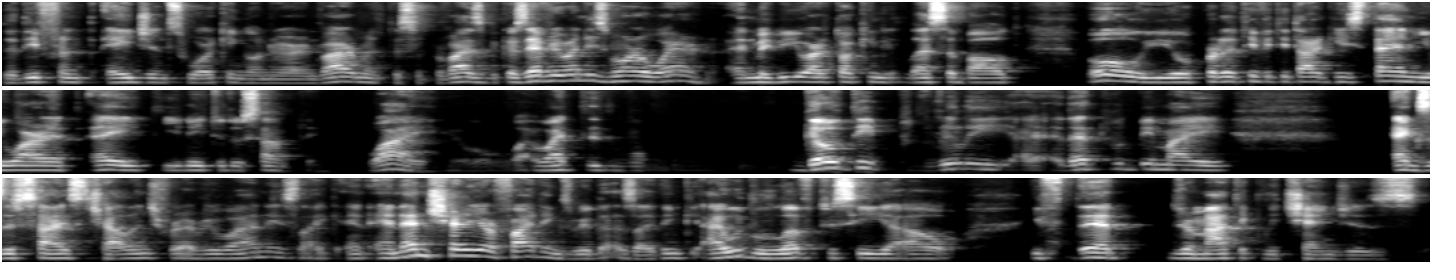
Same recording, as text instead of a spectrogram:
the different agents working on your environment the supervisor because everyone is more aware. And maybe you are talking less about oh your productivity target is 10 you are at 8 you need to do something. Why? What go deep really uh, that would be my exercise challenge for everyone is like and, and then share your findings with us i think i would love to see how if that dramatically changes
